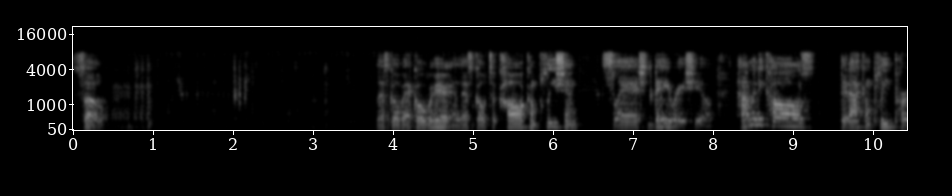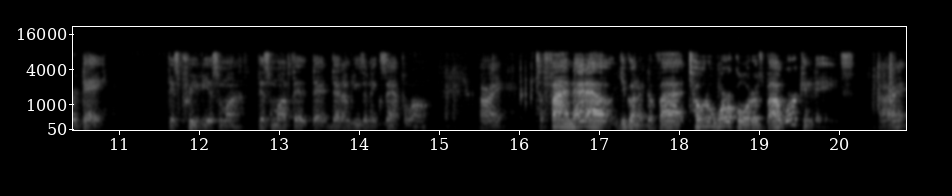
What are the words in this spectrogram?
So let's go back over here and let's go to call completion slash day ratio. How many calls did I complete per day this previous month? This month that, that, that I'm using an example on. All right. To find that out, you're going to divide total work orders by working days. All right.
